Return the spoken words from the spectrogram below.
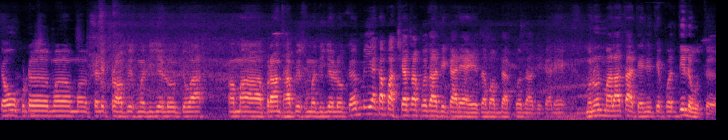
किंवा कुठं मग मग कलेक्टर ऑफिसमध्ये गेलो किंवा मा- प्रांत ऑफिसमध्ये गेलो की मी एका पक्षाचा पदाधिकारी आहे जबाबदार पदाधिकारी आहे. म्हणून मला तात्याने ते पद दिलं होतं.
